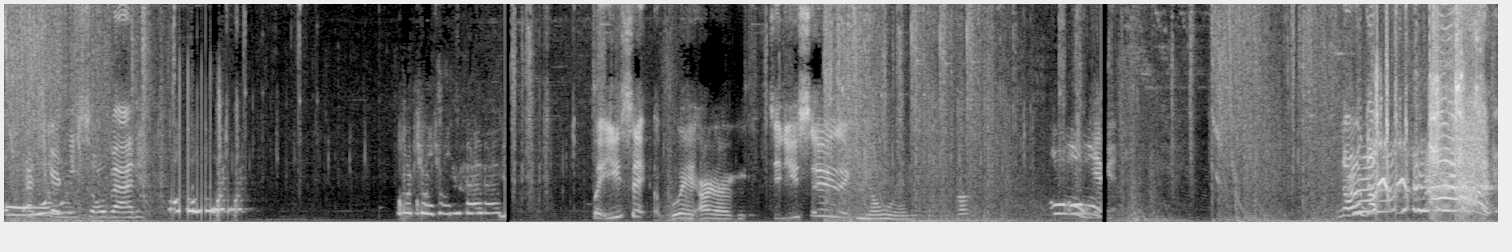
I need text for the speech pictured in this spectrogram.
That scared me so bad. Wait, you say wait, Arda, did you say like no win? Oh. Yeah. No, no, Ah!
